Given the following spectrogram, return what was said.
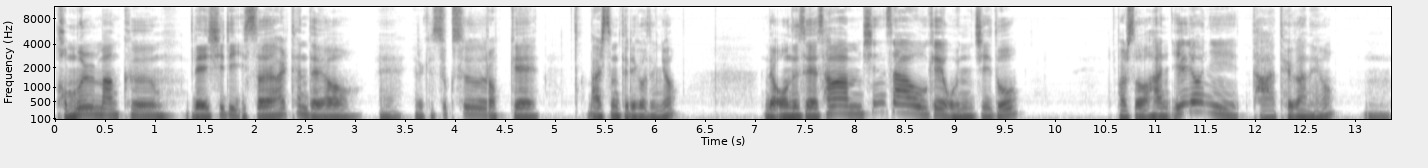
건물만큼 내실이 있어야 할 텐데요. 예, 이렇게 쑥스럽게 말씀드리거든요. 근데 어느새 상암 신사옥에 온 지도 벌써 한 1년이 다 돼가네요. 음.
